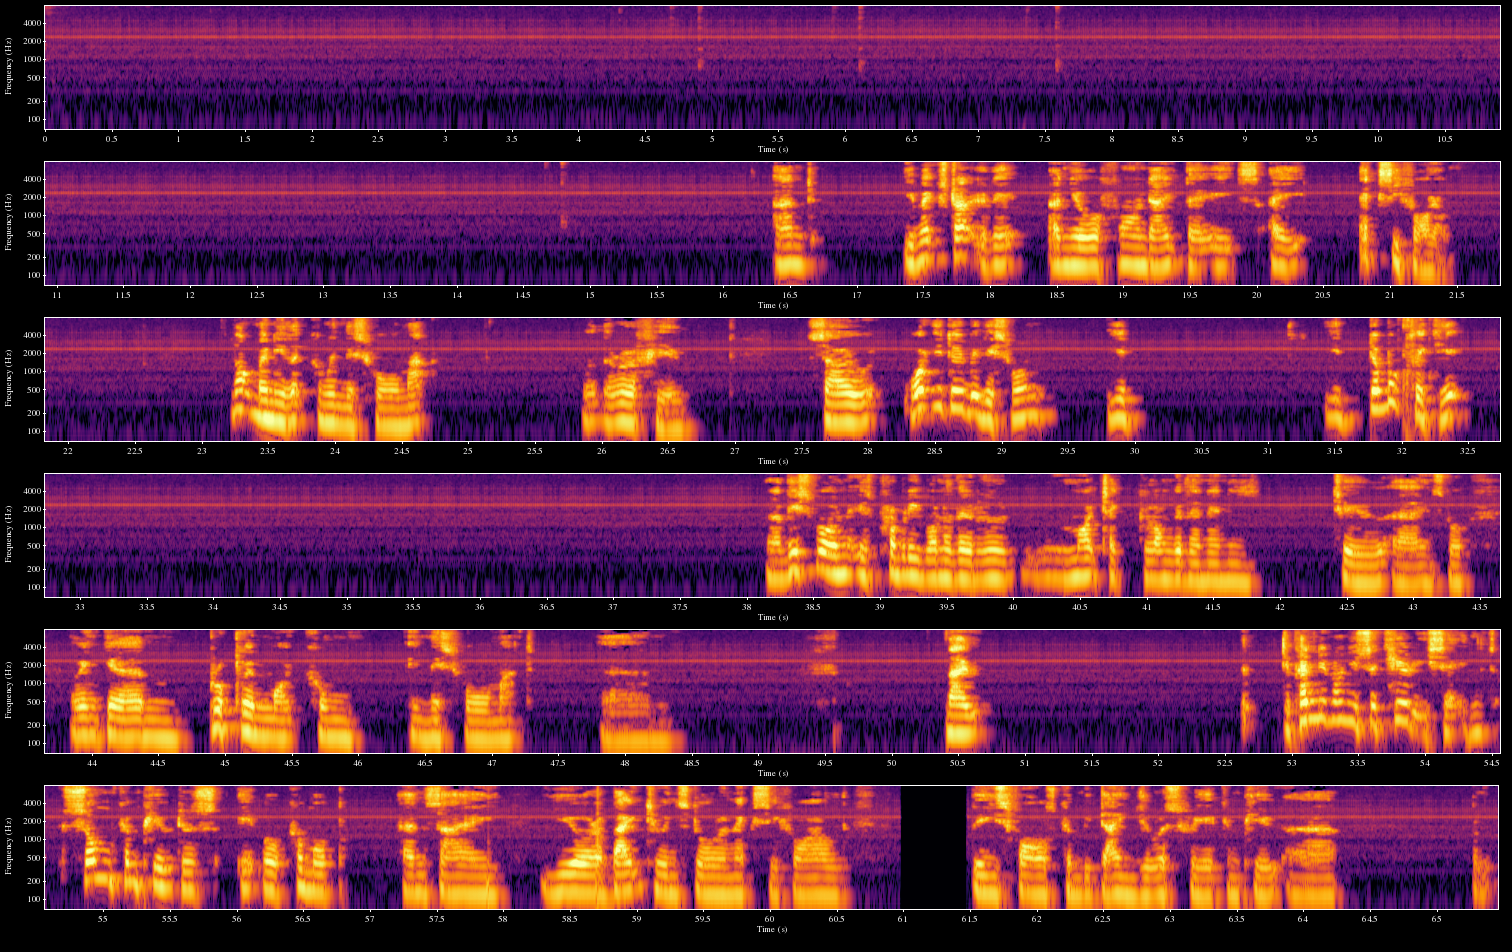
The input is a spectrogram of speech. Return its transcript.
and you've extracted it and you'll find out that it's a exe file. Not many that come in this format, but there are a few. So what you do with this one, you you double click it Now this one is probably one of the might take longer than any to uh, install. I think um, Brooklyn might come in this format. Um, now, depending on your security settings, some computers it will come up and say you're about to install an exe file. These files can be dangerous for your computer,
